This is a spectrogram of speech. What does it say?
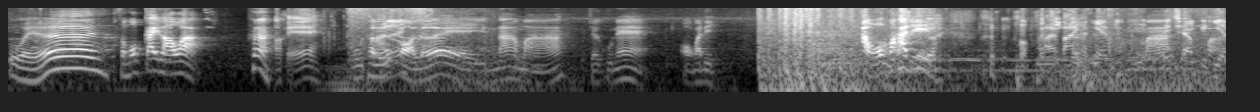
โอ้ยเอ้ยสมกใกล้เราอะฮะโอเค กูทะลุก่อนเลย หน้าหมา เจอกูแน่ ออกมาดิเอาออกมาดิไปไปเฮียมีมาแชมป์เฮีย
